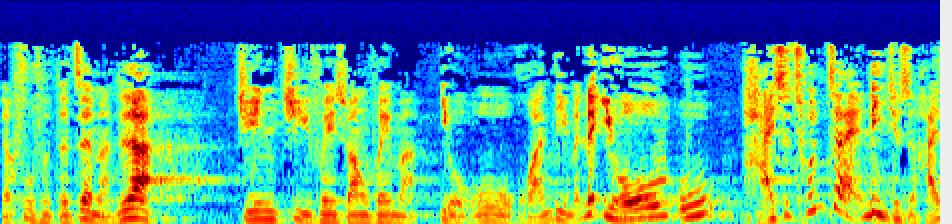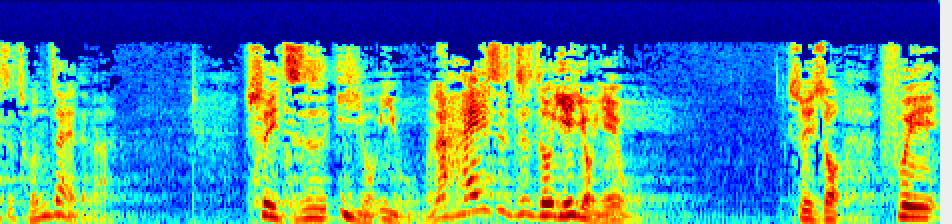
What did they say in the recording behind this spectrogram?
要负负得正嘛，是不是？均俱非双非嘛，有无还立嘛，那有无还是存在，立就是还是存在的嘛。虽执亦有亦无，那还是执着也有也无。所以说，非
